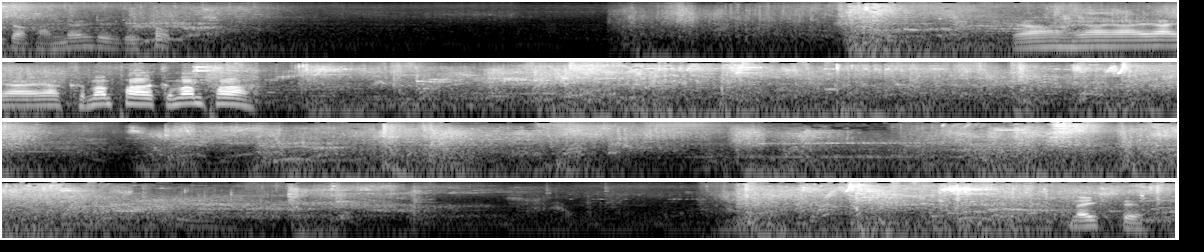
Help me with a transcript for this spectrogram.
니가 안 날릴 리가 없지. 야, 야, 야, 야, 야, 야, 그만 파, 그만 파. 나이스.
